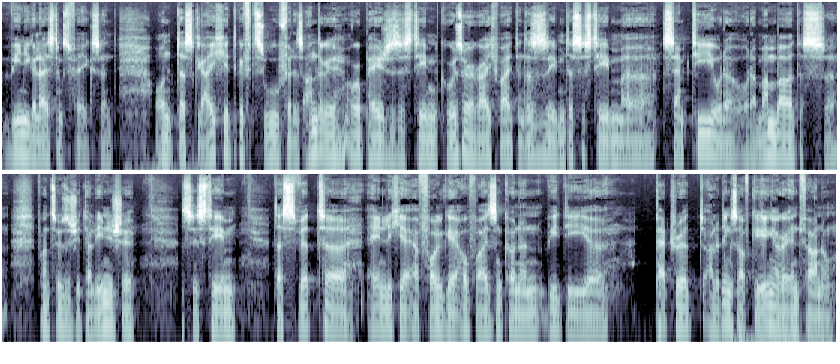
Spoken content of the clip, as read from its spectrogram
weniger leistungsfähig sind. Und das Gleiche trifft zu für das andere europäische System größere Reichweite. Und das ist eben das System äh, SAMP-T oder, oder Mamba, das äh, französisch-italienische System. Das wird äh, ähnliche Erfolge aufweisen können wie die äh, Patriot, allerdings auf geringere Entfernung.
